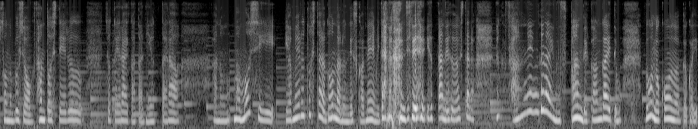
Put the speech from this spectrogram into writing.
その部署を担当しているちょっと偉い方に言ったらあの、まあ、もし辞めるとしたらどうなるんですかね？みたいな感じで言ったんですそしたらなんか3年ぐらいのスパンで考えてもどうのこうのとか言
